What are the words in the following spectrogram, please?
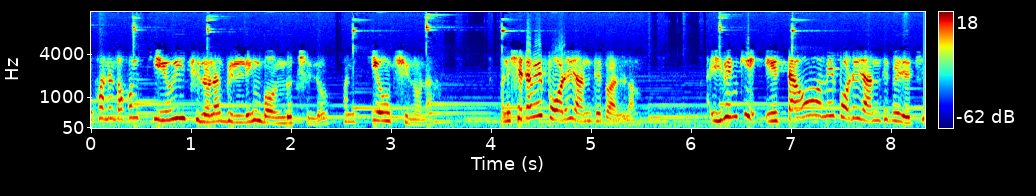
ওখানে তখন কেউই ছিল না বিল্ডিং বন্ধ ছিল মানে কেউ ছিল না। মানে সেটা আমি পরে জানতে পারলাম। ইভেন কি এটাও আমি পরে জানতে পেরেছি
